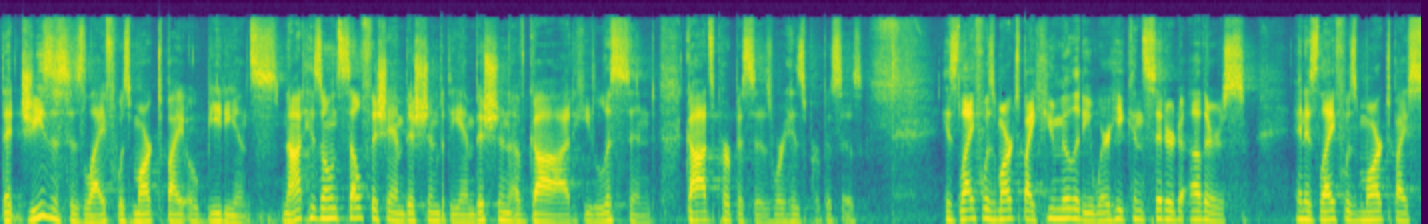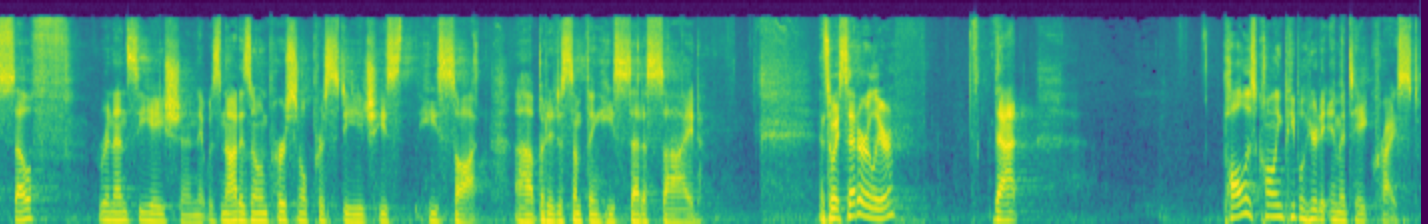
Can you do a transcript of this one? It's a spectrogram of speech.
that Jesus' life was marked by obedience. Not his own selfish ambition, but the ambition of God. He listened. God's purposes were his purposes. His life was marked by humility, where he considered others, and his life was marked by self renunciation. It was not his own personal prestige he's, he sought, uh, but it is something he set aside. And so I said earlier that Paul is calling people here to imitate Christ.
